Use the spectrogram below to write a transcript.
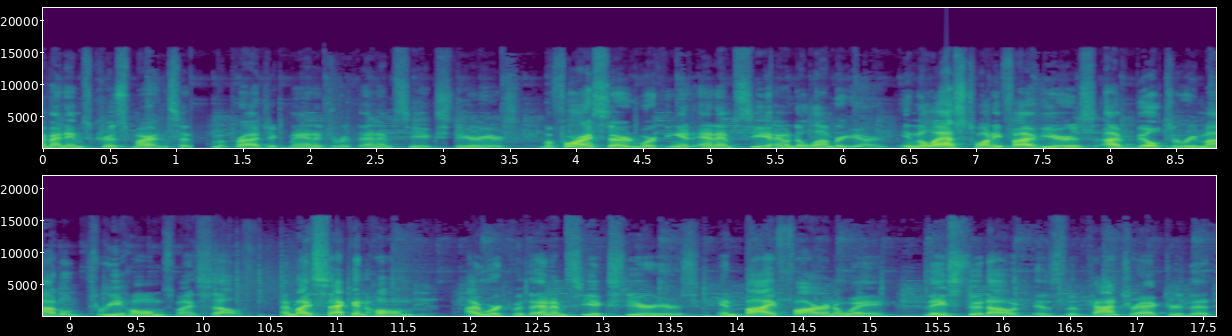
my name is Kris Martinson. I'm a project manager with NMC Exteriors. Before I started working at NMC, I owned a lumber yard. In the last 25 years, I've built or remodeled three homes myself. And my second home, I worked with NMC Exteriors, and by far and away, they stood out as the contractor that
